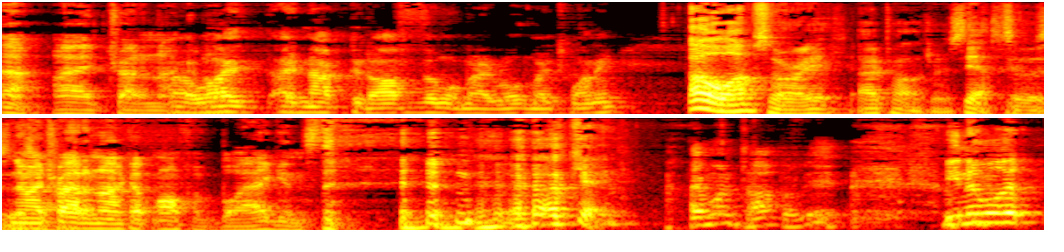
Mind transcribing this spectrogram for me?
Ah, I try to knock it Oh, off. I, I knocked it off of him when I rolled my 20. Oh, I'm sorry. I apologize. Yes, so it is No, I try to knock it off of Blag instead. okay. I'm on top of it. you know what?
